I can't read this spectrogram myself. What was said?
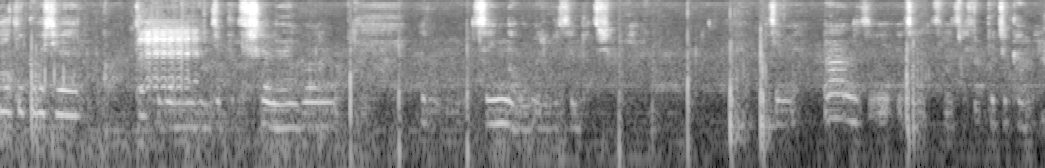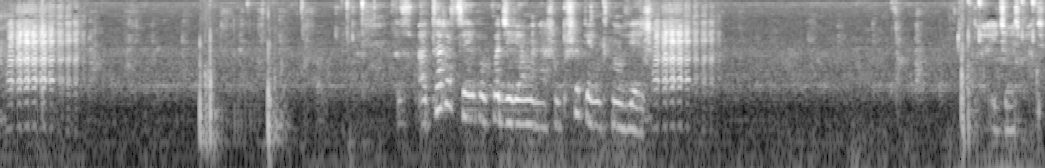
I tylko właściwie nie będzie potrzebne, bo co innego może być nam potrzebne. Idziemy. A, no to idziemy, to poczekamy. A teraz sobie popodziwiamy naszą przepiękną wieżę. Dobra, idziemy spać.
